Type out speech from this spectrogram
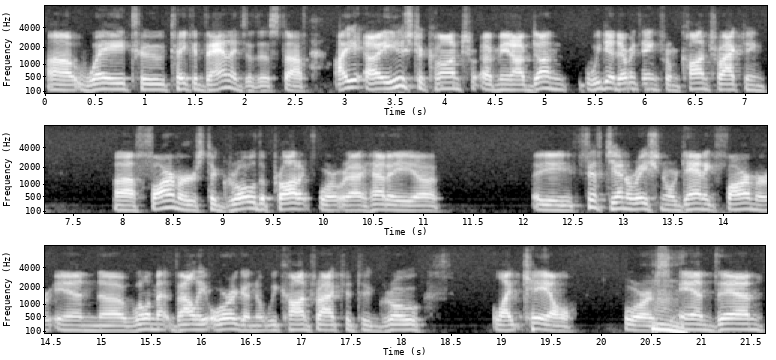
uh, way to take advantage of this stuff. I, I used to contract, I mean, I've done, we did everything from contracting uh, farmers to grow the product for it. I had a, uh, a fifth generation organic farmer in uh, Willamette Valley, Oregon, that we contracted to grow like kale for us. Mm. And then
